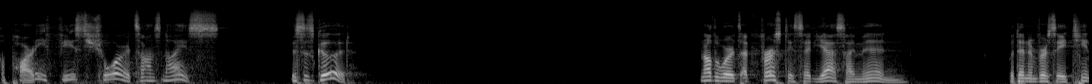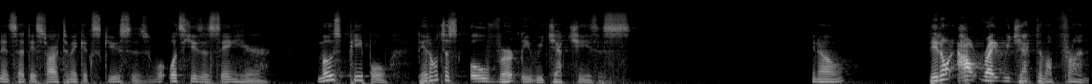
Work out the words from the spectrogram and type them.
A party, feast, sure, it sounds nice. This is good. In other words, at first they said, Yes, I'm in. But then in verse 18, it said they started to make excuses. What's Jesus saying here? Most people, they don't just overtly reject Jesus. You know, they don't outright reject him up front.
